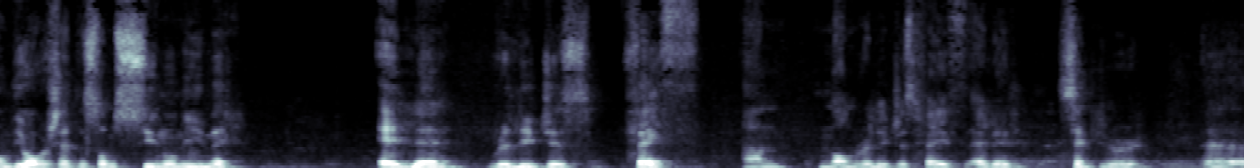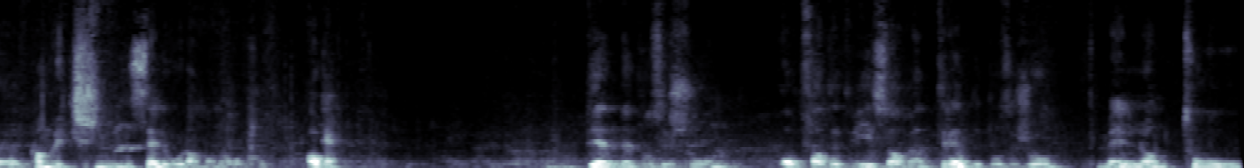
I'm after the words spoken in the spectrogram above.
Om de oversettes som synonymer eller religious faith and non-religious faith eller secular uh, convictions, eller hvordan man oversetter. Ok. Denne posisjonen oppfattet vi som en tredje posisjon mellom to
